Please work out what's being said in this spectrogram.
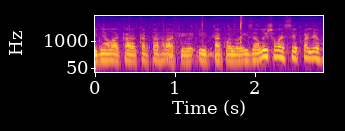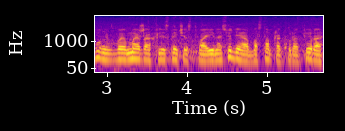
підняла картографію, і так воно і залишилося полігон в межах лісничества. І на сьогодні обласна прокуратура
